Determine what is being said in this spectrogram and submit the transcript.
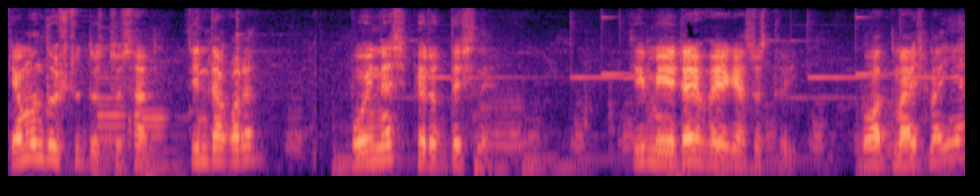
কেমন দুষ্টু দুষ্টু স্যার, চিন্তা করেন? বই নেস, ফেরত দিস নে। কি মেয়েটাই হয়ে গেছিস তুই, বদমাইশ মাইয়া?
